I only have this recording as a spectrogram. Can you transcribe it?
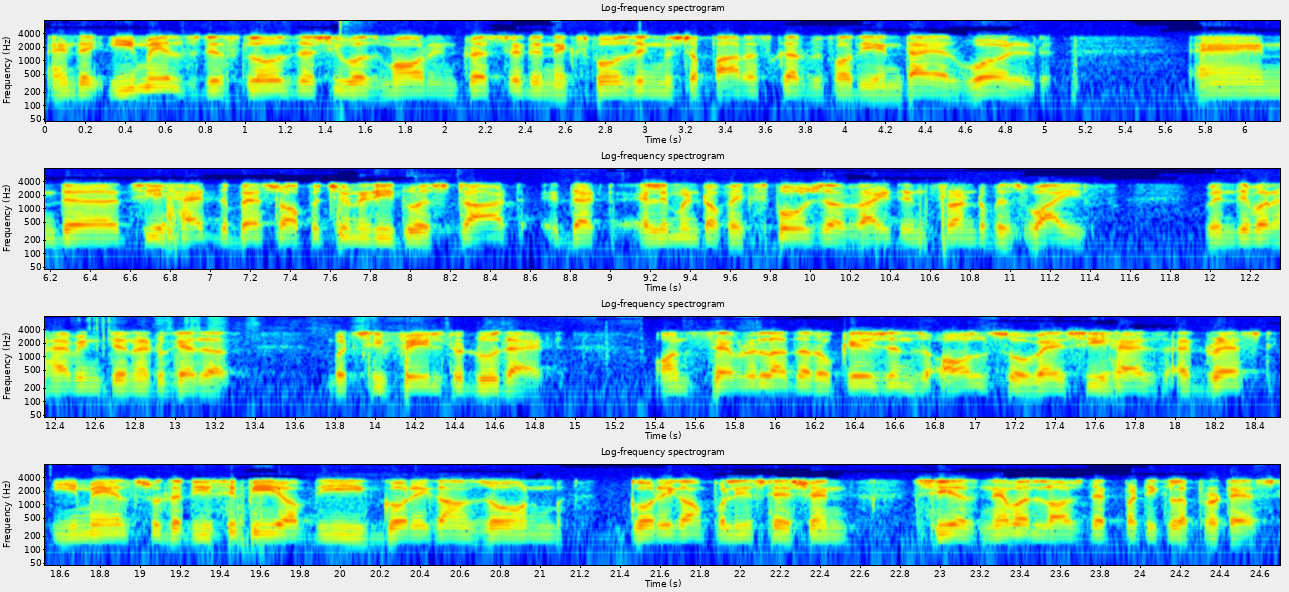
and the emails disclose that she was more interested in exposing Mr. Paraskar before the entire world. And uh, she had the best opportunity to start that element of exposure right in front of his wife when they were having dinner together. But she failed to do that. On several other occasions also where she has addressed emails to the DCP of the Goregaon zone, Goregaon police station, she has never lodged that particular protest.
